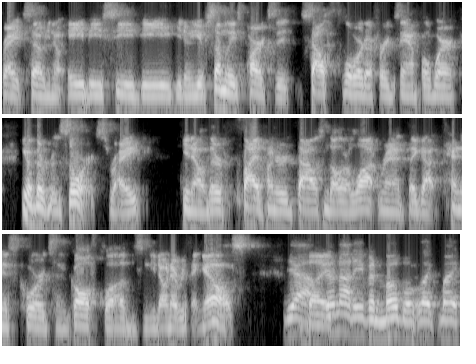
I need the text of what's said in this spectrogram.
right? So you know a b c d you know you have some of these parks in south florida for example where you know they're resorts right? You know they're $500000 lot rent they got tennis courts and golf clubs and you know and everything else Yeah, But- they're not even mobile. Like my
